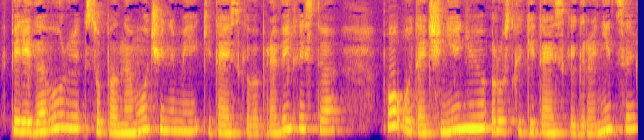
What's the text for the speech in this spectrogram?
в переговоры с уполномоченными китайского правительства по уточнению русско-китайской границы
